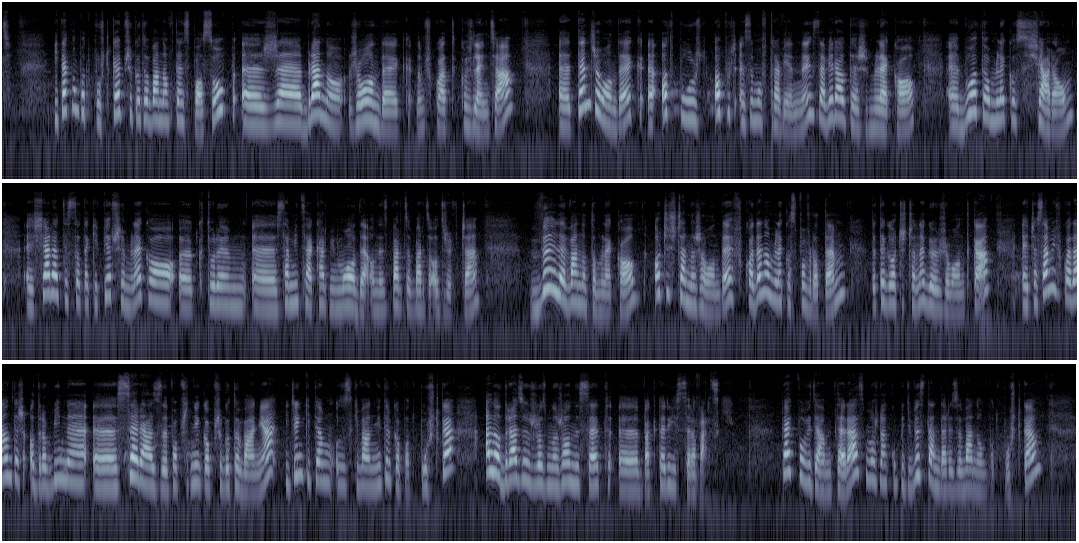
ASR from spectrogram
I taką podpuszczkę przygotowano w ten sposób, że brano żołądek na przykład koźlęcia. Ten żołądek oprócz enzymów trawiennych zawierał też mleko. E, Było to mleko z siarą. E, Siara to jest to takie pierwsze mleko, e, którym samica karmi młode. Ono jest bardzo, bardzo odżywcze. Wylewano to mleko, oczyszczano żołądek, wkładano mleko z powrotem do tego oczyszczonego już żołądka. Czasami wkładano też odrobinę sera z poprzedniego przygotowania i dzięki temu uzyskiwano nie tylko podpuszczkę, ale od razu już rozmnożony set bakterii serowarskich. Tak jak powiedziałam teraz, można kupić wystandaryzowaną podpuszczkę.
